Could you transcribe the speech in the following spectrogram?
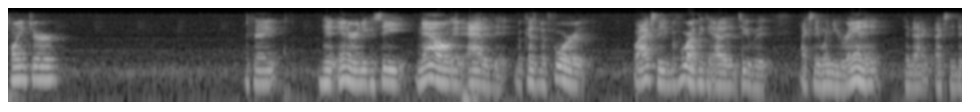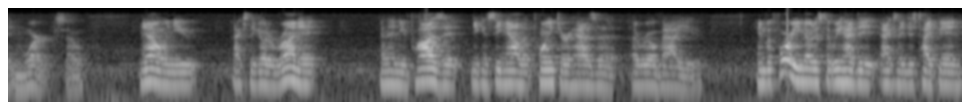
pointer okay hit enter and you can see now it added it. Because before it well actually before I think it added it too but actually when you ran it it actually didn't work. So now when you actually go to run it and then you pause it you can see now that pointer has a, a real value and before you noticed that we had to actually just type in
